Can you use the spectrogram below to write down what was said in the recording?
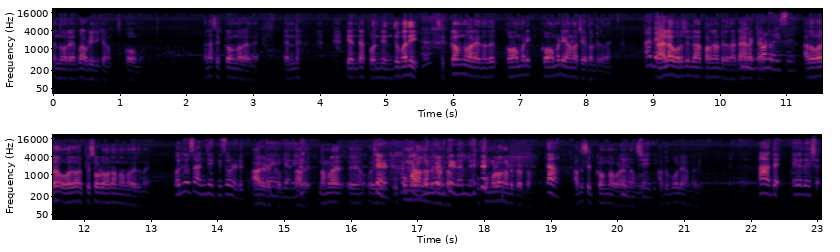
എന്ന് പറയുമ്പോൾ അവിടെ ഇരിക്കണം കോം എന്നാ സിറ്റ്കോം എന്ന് പറയുന്നത് എന്റെ എന്റെ പൊന്ന് എന്തു മതി? സിറ്റ്കോം എന്ന് പറയുന്നത് കോമഡി കോമഡിയാണോ ആണോ അതെ. ഡയലോഗ് ഒറിജിനൽ പറഞ്ഞോണ്ടിരുന്നത് ഡയറക്റ്റ് ആയിട്ട്. അത് ഓരോ ഓരോ എപ്പിസോഡ് ഓരോന്നാണ് വരുന്നത് ഒരു ദിവസം അഞ്ച് എപ്പിസോഡ് എടുക്കും. ആ എടുക്കും. അതെ. നമ്മളെ ഉപ്പുമുളകം കണ്ടിട്ടുണ്ടോ. ഉപ്പുമുളകം കണ്ടിട്ടുണ്ടോ? അത് സിറ്റ് കോം എന്നാ പറയുന്നത് അതുപോലെയാണ് അതെ ഏകദേശം.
